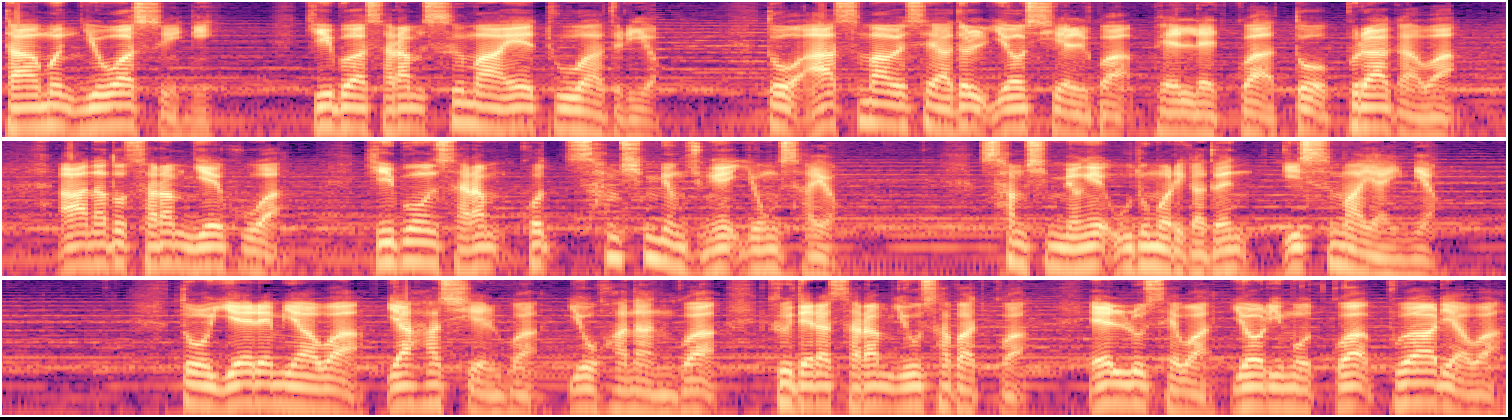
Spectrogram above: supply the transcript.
다음은 요아스이니 기브아 사람 스마의 두 아들이요 또 아스마웨스의 아들 여시엘과 벨렛과 또 브라가와 아나도 사람 예후와 기브온 사람 곧 30명 중에 용사요. 30명의 우두머리가 된 이스마야이며 또 예레미야와 야하시엘과 요하난과 그데라 사람 요사밧과 엘루세와 여리못과 부아랴와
